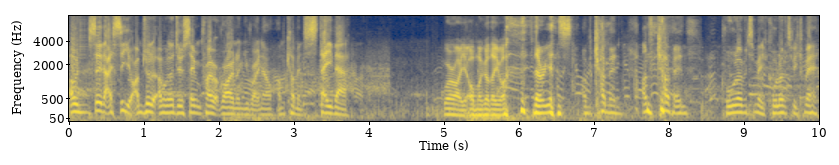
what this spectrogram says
I would say that I see you. I'm, doing, I'm gonna do a saving Private Ryan on you right now. I'm coming. Stay there. Where are you? Oh my god, there you are. there he is. I'm coming. I'm coming. Call over to me. Call over to me. Come here.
